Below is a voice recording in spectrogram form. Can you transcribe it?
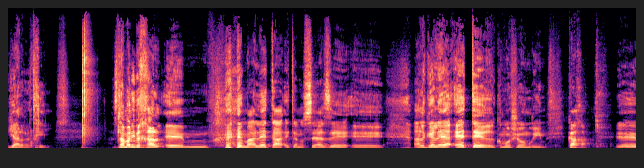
יאללה, נתחיל. אז למה אני בכלל אה, מעלה את, הנושא הזה אה, על גלי האתר, כמו שאומרים? ככה, אה,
